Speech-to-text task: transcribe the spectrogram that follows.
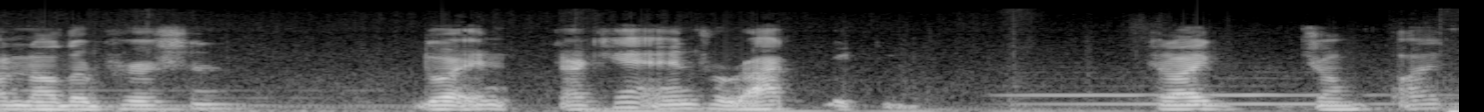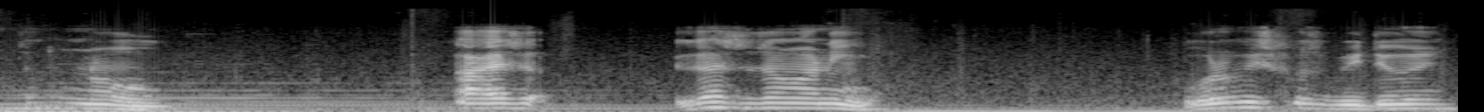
Another person? Do I? I can't interact with you. Can I jump? I don't know. Guys, you guys don't know any? What are we supposed to be doing?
